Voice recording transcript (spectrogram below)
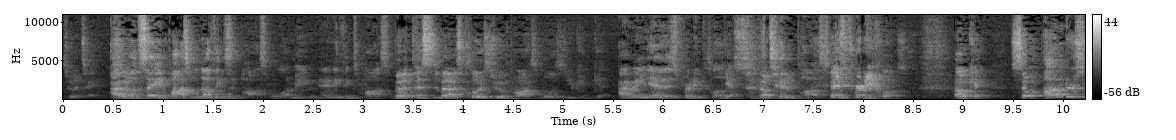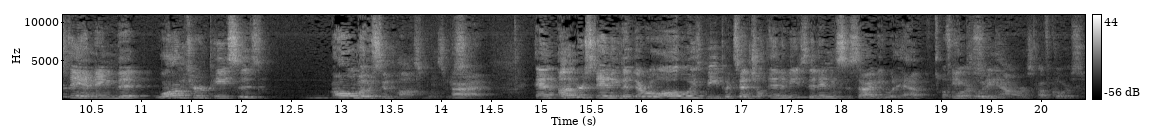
to attain. I wouldn't say impossible. Nothing's impossible. I mean, anything's possible. But this is about as close to impossible as you could get. I mean, yeah, it's pretty close Yes. to Okay. impossible. It's pretty close. Okay, so understanding that long-term peace is almost impossible, as we All say, right. and understanding that there will always be potential enemies that any society would have, Of course. including ours. Of course.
